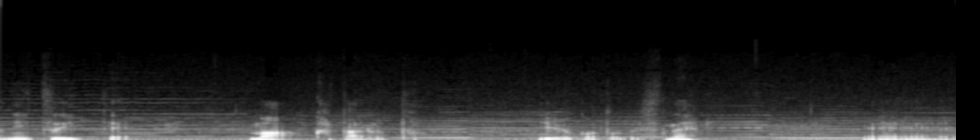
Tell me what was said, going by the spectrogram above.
についてまあ語ると。いうことですね。え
